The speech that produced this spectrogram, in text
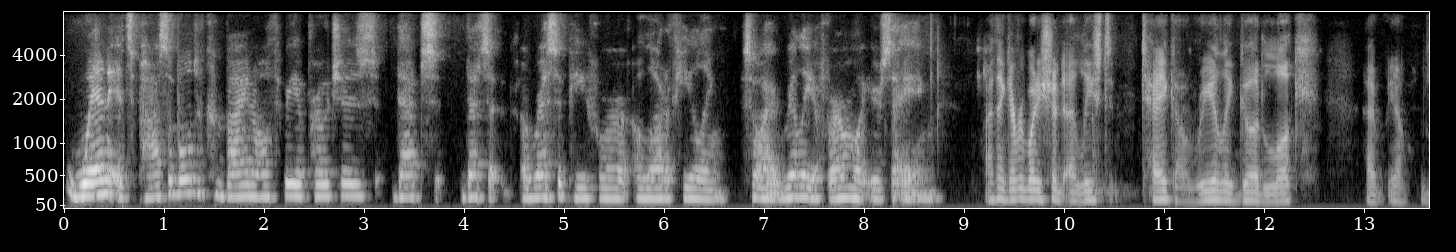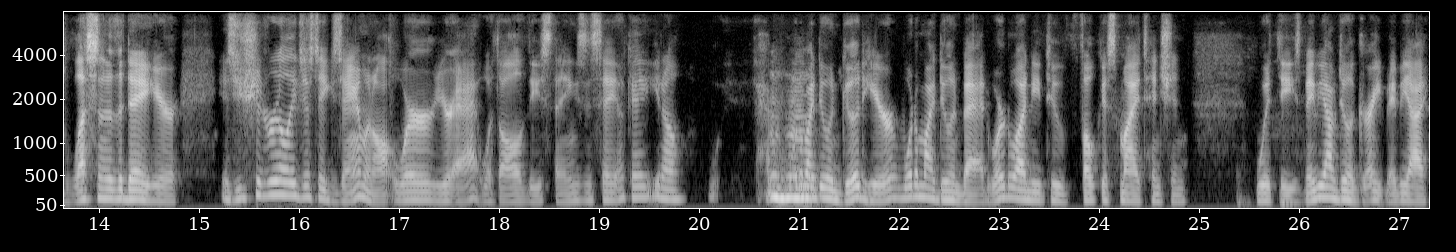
when it's possible to combine all three approaches that's that's a, a, recipe for a lot of healing so i really affirm what you're saying I think everybody should at least take a really good look. At, you know, lesson of the day here is you should really just examine all where you're at with all of these things and say, okay, you know, how, what am I Mhm. doing good here? What am I doing bad? Where do I need to focus my attention with these? Maybe I'm doing great. Maybe I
